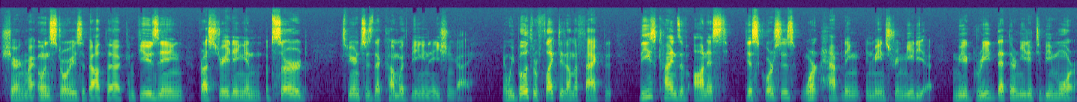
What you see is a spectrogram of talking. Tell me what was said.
sharing my own stories about the confusing, frustrating, and absurd experiences that come with being an Asian guy. And we both reflected on the fact that these kinds of honest discourses weren't happening in mainstream media, and we agreed that there needed to be more.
